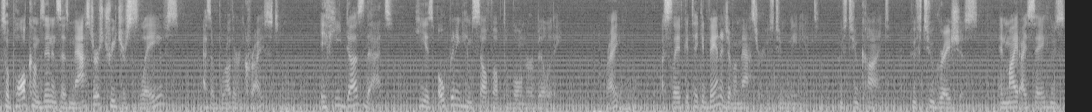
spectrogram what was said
So, Paul comes in and says, Masters, treat your slaves as a brother in Christ. If he does that, he is opening himself up to vulnerability, right? A slave could take advantage of a master who's too lenient, who's too kind, who's too gracious, and might I say, who's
